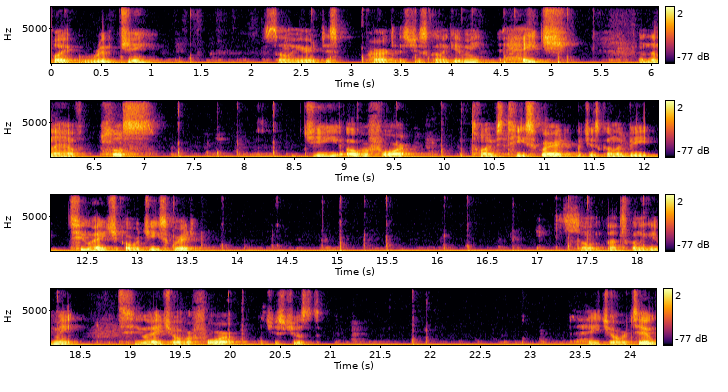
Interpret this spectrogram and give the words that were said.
by root g. So here this part is just going to give me h. And then I have plus g over 4 times t squared, which is going to be 2h over g squared. So that's going to give me 2h over 4, which is just h over 2.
